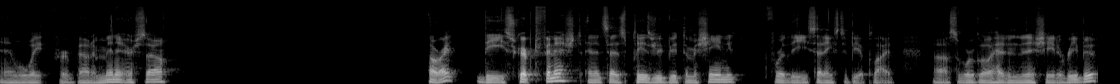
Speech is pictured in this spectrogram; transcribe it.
And we'll wait for about a minute or so. All right, the script finished and it says please reboot the machine for the settings to be applied. Uh, so we'll go ahead and initiate a reboot.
